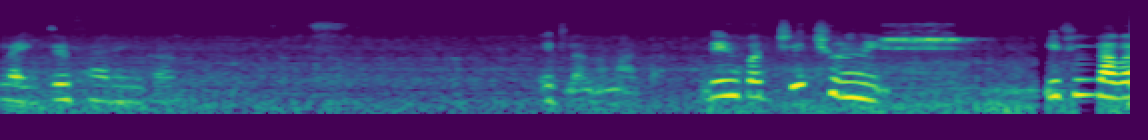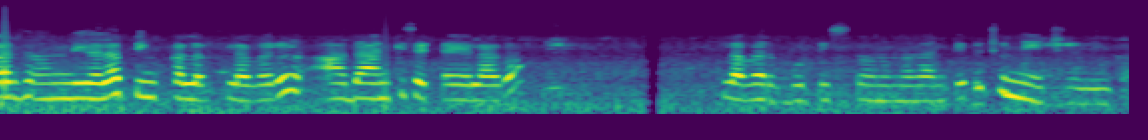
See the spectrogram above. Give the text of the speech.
లైక్ చేశారు ఇంకా. ఇట్లా అన్నమాట. దీనికి వచ్చి చున్నీ. ఈ ఫ్లవర్ ఉంది కదా పింక్ కలర్ ఫ్లవర్ ఆ దానికి సెట్ అయ్యేలాగా ఫ్లవర్ బుట్టిస్తో ఉన్న దానికైతే చున్నీ ఇచ్చినాం ఇంకా.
